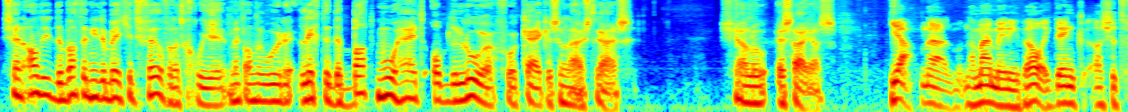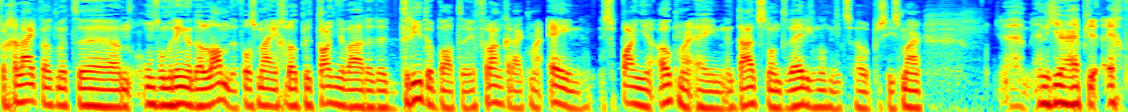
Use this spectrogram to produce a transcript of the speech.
Zijn al die debatten niet een beetje te veel van het goede? Met andere woorden, ligt de debatmoeheid op de loer... voor kijkers en luisteraars? Shalom Esaias. Ja, nou, naar mijn mening wel. Ik denk, als je het vergelijkt ook met uh, ons omringende landen... volgens mij in Groot-Brittannië waren er drie debatten. In Frankrijk maar één. In Spanje ook maar één. Duitsland weet ik nog niet zo precies. Maar, uh, en hier heb je echt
